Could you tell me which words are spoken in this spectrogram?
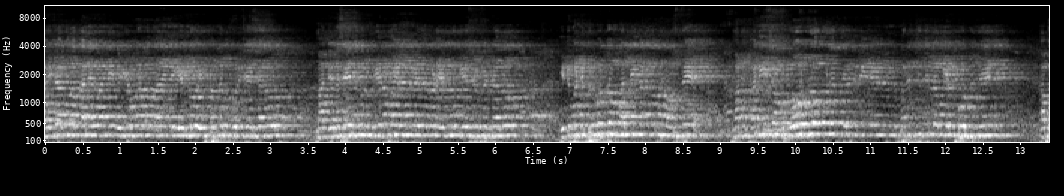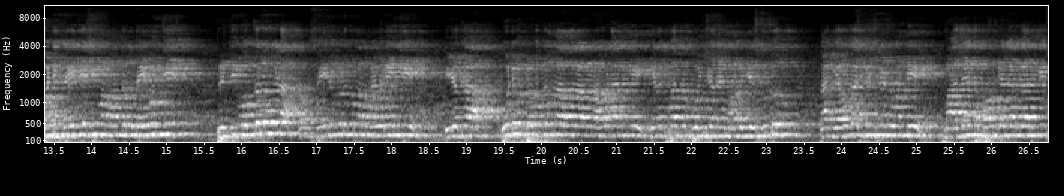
వైజాగ్లో కానివ్వండి విజయవాడలో కానివ్వండి ఎన్నో ఇబ్బందులు గురి చేశారు. మా జనసైనికులు వీరమైన మీద కూడా ఎన్నో కేసులు పెట్టారు. ఇటువంటి ప్రభుత్వం మళ్ళీ కనుక మనం వస్తే మనం కనీసం రోడ్లో కూడా తిరిగి పరిస్థితుల్లోకి వెళ్ళిపోతుంది. కాబట్టి దయచేసి మనం అందరూ దయవుంచి ప్రతి ఒక్కరూ కూడా ఒక సైనికుడికి మనం వివరించి ఈ యొక్క కూటమి ప్రభుత్వం రావడానికి కీలక పాత్ర పోషించాలని మనవి చేసుకుంటూ నాకు అవకాశం ఇచ్చినటువంటి మా అధినేత పవన్ కళ్యాణ్ గారికి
